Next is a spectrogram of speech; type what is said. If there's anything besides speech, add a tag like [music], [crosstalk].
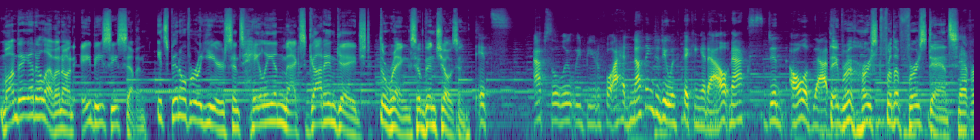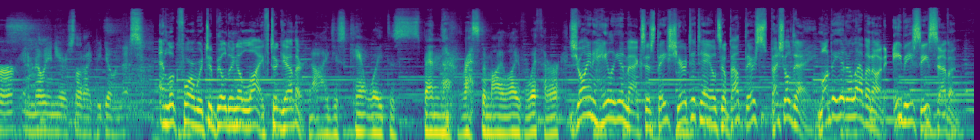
Monday at 11 on ABC7. It's been over a year since Haley and Max got engaged. The rings have been chosen. It's absolutely beautiful. I had nothing to do with picking it out. Max did all of that. They've rehearsed for the first dance Never in a million years thought I'd be doing this. and look forward to building a life together. I just can't wait to spend the [laughs] rest of my life with her. Join Haley and Max as they share details about their special day. Monday at 11 on ABC7.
